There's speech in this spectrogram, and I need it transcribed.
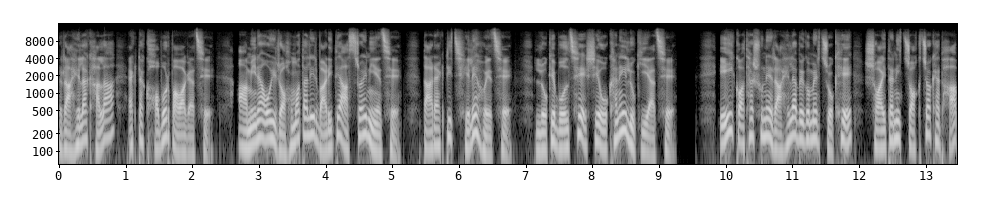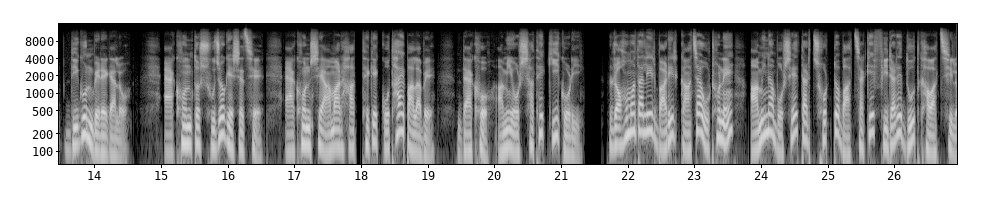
রাহেলা খালা, একটা খবর পাওয়া গেছে। আমিনা ওই রহমত আলীর বাড়িতে আশ্রয় নিয়েছে। তার একটি ছেলে হয়েছে। লোকে বলছে সে ওখানেই লুকিয়ে আছে। এই কথা শুনে রাহেলা বেগমের চোখে শয়তানি চকচকে ভাব দ্বিগুণ বেড়ে গেল। এখন তো সুযোগ এসেছে। এখন সে আমার হাত থেকে কোথায় পালাবে? দেখো, আমি ওর সাথে কি করি। রহমত আলীর বাড়ির কাঁচা উঠোনে আমিনা বসে তার ছোট্ট বাচ্চাকে ফিডারে দুধ খাওয়াচ্ছিল।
